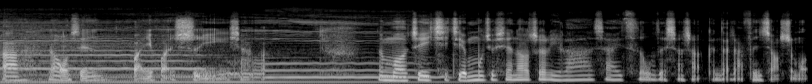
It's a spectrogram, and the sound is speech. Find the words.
啊。让我先缓一缓，适应一下吧。那么这一期节目就先到这里啦，下一次我再想想跟大家分享什么。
